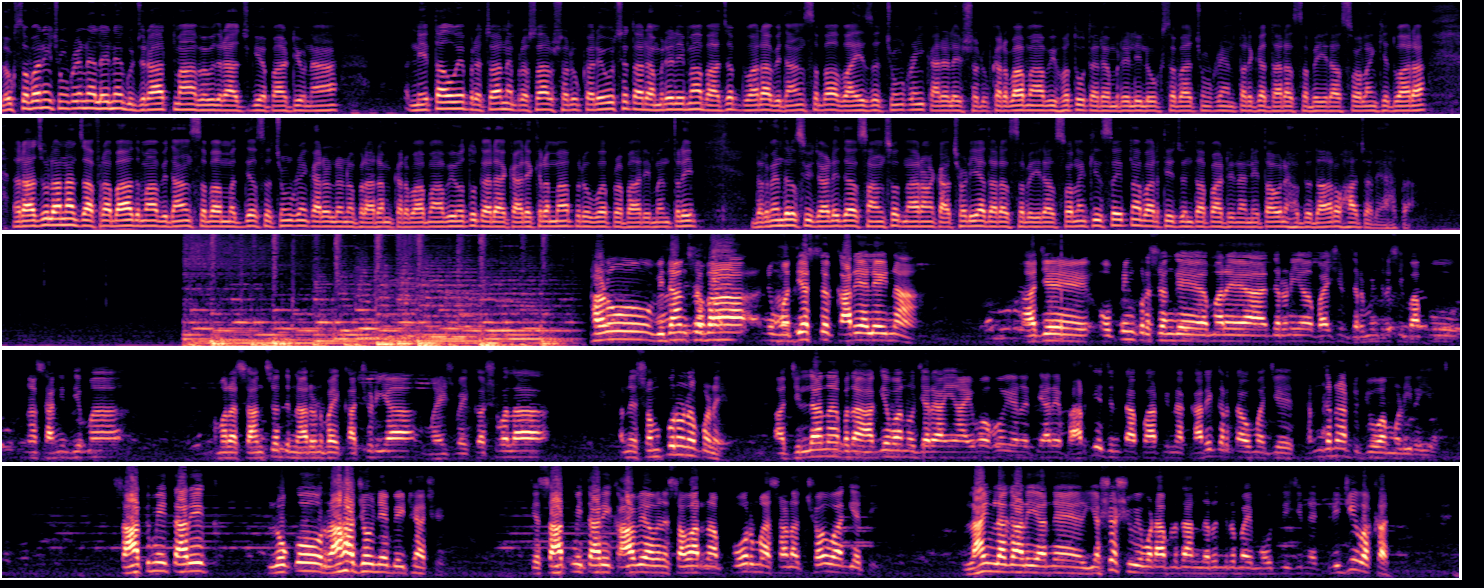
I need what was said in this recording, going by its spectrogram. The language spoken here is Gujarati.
લોકસભાની ચૂંટણીને લઈને ગુજરાતમાં વિવિધ રાજકીય પાર્ટીઓના નેતાઓએ પ્રચાર અને પ્રસાર શરૂ કર્યો છે. ત્યારે અમરેલીમાં ભાજપ દ્વારા વિધાનસભા વાઇઝ ચૂંટણી કાર્યાલય શરૂ કરવામાં આવ્યું હતું. ત્યારે અમરેલી લોકસભા ચૂંટણી અંતર્ગત ધારાસભ્ય ઈરા સોલંકી દ્વારા રાજુલાના જાફરાબાદમાં વિધાનસભા મધ્યસ્થ ચૂંટણી કાર્યાલયનો પ્રારંભ કરવામાં આવ્યો હતો. ત્યારે આ કાર્યક્રમમાં પૂર્વ પ્રભારી મંત્રી ધર્મેન્દ્રસિંહ જાડેજા, સાંસદ નારાયણ કાછડિયા, ધારાસભ્ય ઈરા સોલંકી સહિતના ભારતીય જનતા પાર્ટીના નેતાઓને હોદ્દેદારો હાજર રહ્યા હતા. અઠ્ઠાણું વિધાનસભાનું મધ્યસ્થ કાર્યાલયના આજે ઓપનિંગ પ્રસંગે અમારે આદરણીય ભાઈ શ્રી ધર્મેન્દ્રસિંહ બાપુના સાનિધ્યમાં અમારા સાંસદ નારણભાઈ કાછડિયા, મહેશભાઈ કસવાલા અને સંપૂર્ણપણે આ જિલ્લાના બધા આગેવાનો જ્યારે અહીંયા આવ્યા હોય અને ત્યારે ભારતીય જનતા પાર્ટીના કાર્યકર્તાઓમાં જે થનગનાટ જોવા મળી રહ્યો છે. સાતમી તારીખ લોકો રાહ જોઈને બેઠા છે. કે સાતમી તારીખ આવ્યા અને સવારના પોરમાં સાડા છ વાગ્યાથી લાઈન લગાડી અને યશસ્વી વડાપ્રધાન નરેન્દ્રભાઈ મોદીજીને ત્રીજી વખત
